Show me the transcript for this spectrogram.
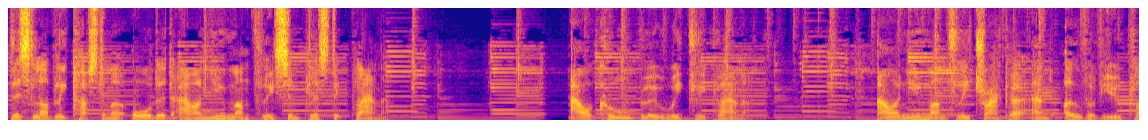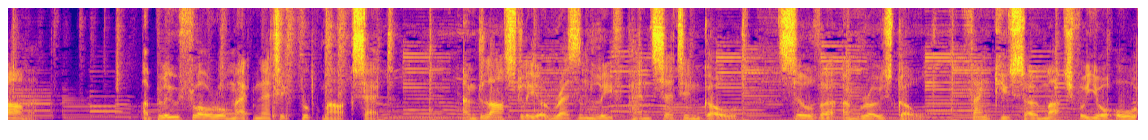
This lovely customer ordered our new monthly simplistic planner. Our cool blue weekly planner. Our new monthly tracker and overview planner. A blue floral magnetic bookmark set. And lastly a resin leaf pen set in gold, silver and rose gold. Thank you so much for your order.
